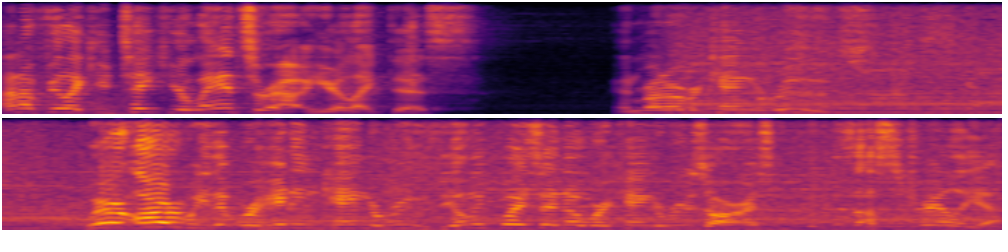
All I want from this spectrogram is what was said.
I don't feel like you'd take your Lancer out here like this. And run over kangaroos. Where are we that we're hitting kangaroos? The only place I know where kangaroos are is, is Australia.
